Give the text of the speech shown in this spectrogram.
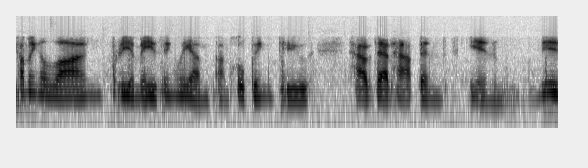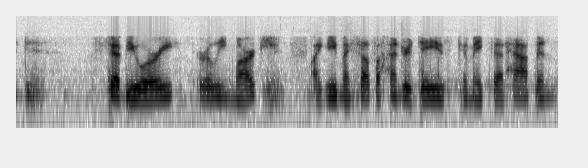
coming along pretty amazingly. I'm, I'm hoping to have that happen in mid February, early March. I gave myself 100 days to make that happen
